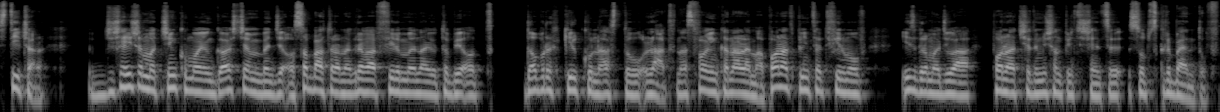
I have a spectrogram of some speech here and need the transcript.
Stitcher. W dzisiejszym odcinku moim gościem będzie osoba, która nagrywa filmy na YouTube od dobrych kilkunastu lat. Na swoim kanale ma ponad 500 filmów i zgromadziła ponad 75 tysięcy subskrybentów.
